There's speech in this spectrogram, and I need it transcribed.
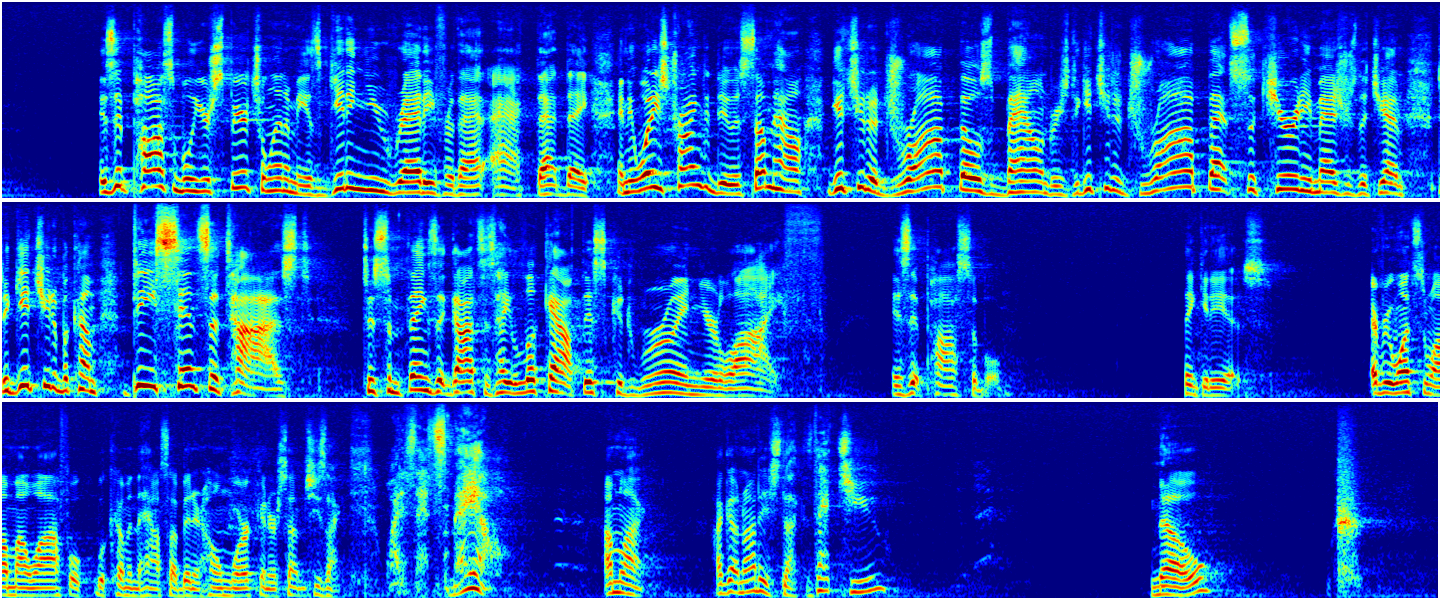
Is it possible your spiritual enemy is getting you ready for that act that day? And what he's trying to do is somehow get you to drop those boundaries, to get you to drop that security measures that you have, to get you to become desensitized to some things that God says, hey, look out, this could ruin your life. Is it possible? I think it is. Every once in a while, my wife will, will come in the house. I've been at home working or something. She's like, what is that smell? I'm like, I got an idea. She's like, Is that you? No.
